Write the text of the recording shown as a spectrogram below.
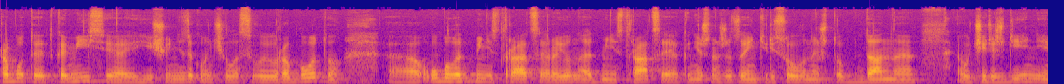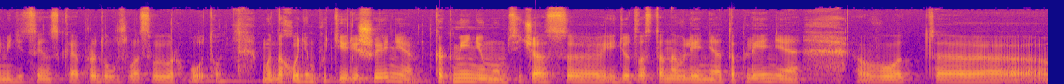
Работает комиссия, еще не закончила свою работу. Э, обл. администрация, районная администрация, конечно же, заинтересованы, чтобы данное учреждение медицинское продолжило свою работу. Мы находим пути решения. Как минимум сейчас э, идет восстановление отопления. Вот. Э,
